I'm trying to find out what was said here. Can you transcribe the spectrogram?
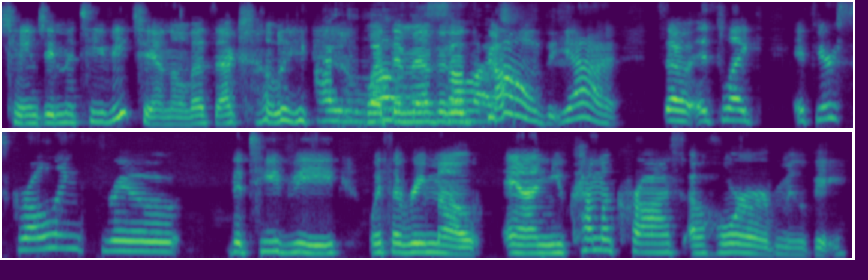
changing the tv channel that's actually what the method so is called yeah so it's like if you're scrolling through the TV with a remote and you come across a horror movie.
